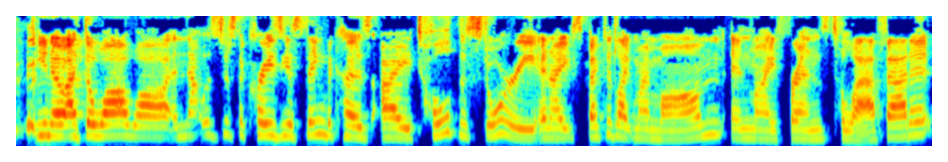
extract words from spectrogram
you know at the Wawa and that was just the craziest thing because I told the story and I expected like my mom and my friends to laugh at it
